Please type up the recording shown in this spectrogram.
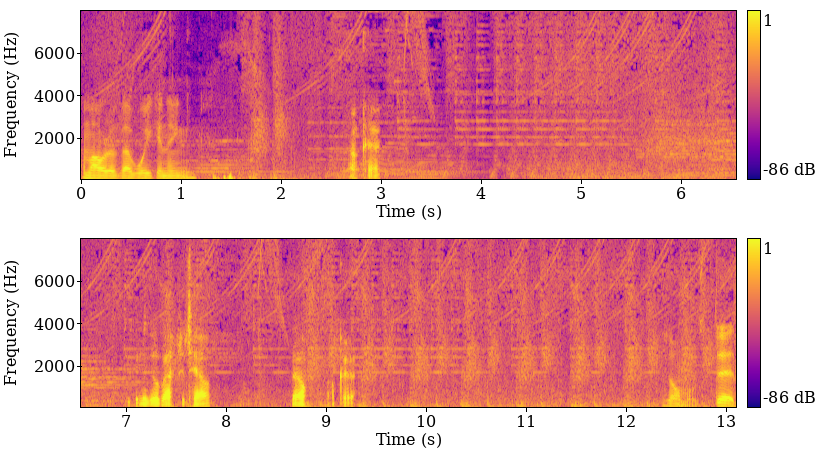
I'm out of awakening. Okay. You gonna go back to town? No? Okay. He's almost dead.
